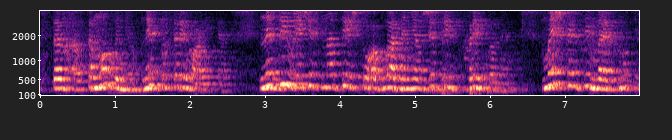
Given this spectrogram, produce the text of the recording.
встановленню не спостерігається. Не дивлячись на те, що обладнання вже придбане, мешканці мерзнуть,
